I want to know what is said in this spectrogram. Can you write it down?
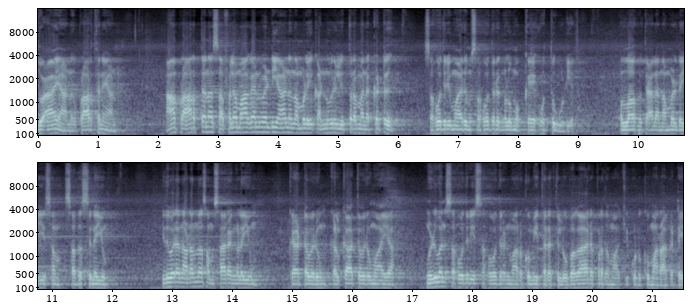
ദ്വായാണ് പ്രാർത്ഥനയാണ്. ആ പ്രാർത്ഥന സഫലമാകാൻ വേണ്ടിയാണ് നമ്മൾ ഈ കണ്ണൂരിൽ ഇത്ര മെനക്കെട്ട് സഹോദരിമാരും സഹോദരങ്ങളും ഒക്കെ ഒത്തുകൂടിയത്. അള്ളാഹു താല നമ്മളുടെ ഈ സദസ്സിനെയും ഇതുവരെ നടന്ന സംസാരങ്ങളെയും കേട്ടവരും കേൾക്കാത്തവരുമായ മുഴുവൻ സഹോദരി സഹോദരന്മാർക്കും ഈ തരത്തിൽ ഉപകാരപ്രദമാക്കി കൊടുക്കുമാറാകട്ടെ.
